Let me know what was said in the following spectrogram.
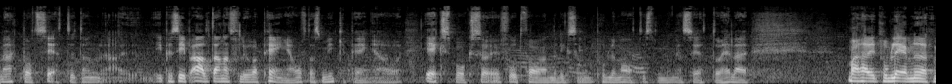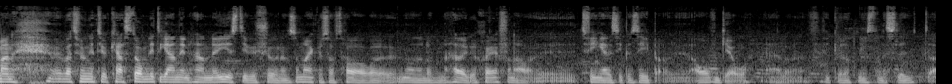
märkbart sätt. Utan eh, i princip allt annat förlorar pengar, oftast mycket pengar. Och Xbox är fortfarande liksom problematiskt på många sätt. Och hela, man hade ett problem nu att man eh, var tvungen till att kasta om lite grann i den här nyhetsdivisionen som Microsoft har. Och någon av de högre cheferna eh, tvingades i princip avgå. Eller fick väl åtminstone sluta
